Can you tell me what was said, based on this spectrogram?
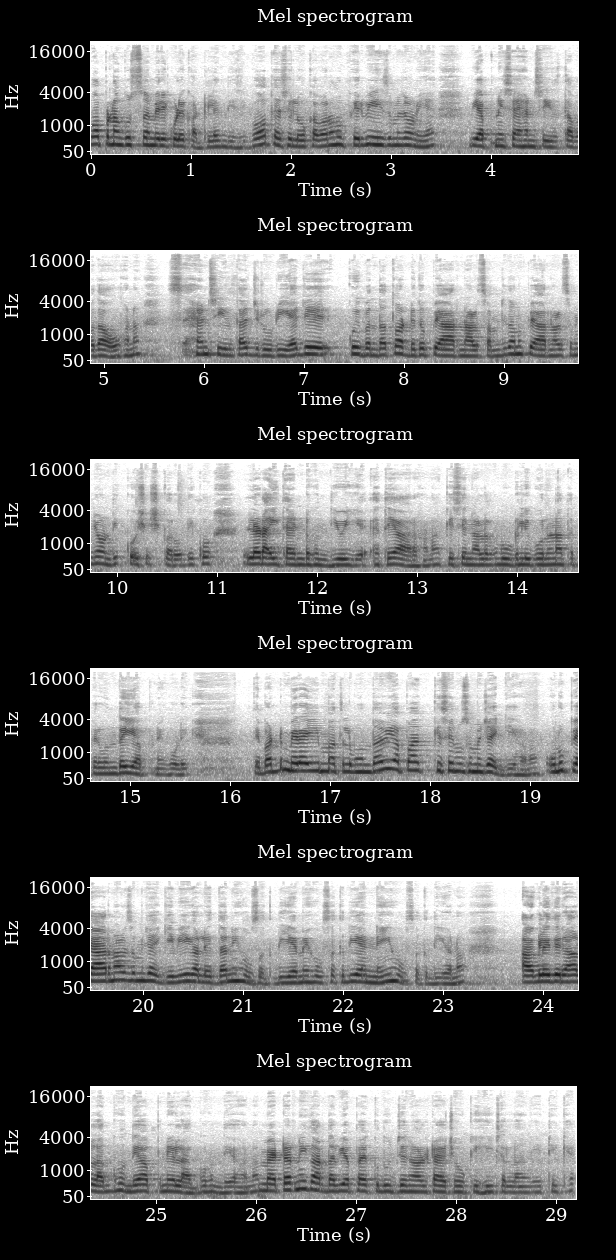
ਉਹ ਆਪਣਾ ਗੁੱਸਾ ਮੇਰੇ ਕੋਲੇ ਕੱਢ ਲੈਂਦੀ ਸੀ। ਬਹੁਤ ਐਸੇ ਲੋਕ ਆ ਮੈਂ ਉਹਨਾਂ ਨੂੰ ਫਿਰ ਵੀ ਇਹੀ ਸਮਝਾਉਣੀ ਹੈ ਵੀ ਆਪਣੀ ਸਹਿਨਸ਼ੀਲਤਾ ਵਧਾਓ, ਹਨਾ। ਸਹਿਨਸ਼ੀਲਤਾ ਜ਼ਰੂਰੀ ਹੈ। ਜੇ ਕੋਈ ਬੰਦਾ ਤੁਹਾਡੇ ਤੋਂ ਪਿਆਰ ਨਾਲ ਸਮਝਦਾ ਉਹਨੂੰ ਪਿਆਰ ਨਾਲ ਸਮਝਾਉਣ ਦੀ ਕੋਸ਼ਿਸ਼ ਕਰੋ। ਦੇਖੋ, ਲੜਾਈ ਤਾਂ ਐਂਡ ਹੁੰਦੀ ਹੋਈ ਹੈ, ਹਥਿਆਰ, ਹਨਾ। ਕਿਸੇ ਨਾਲ ਰੂਡਲੀ ਬੋਲਣਾ ਤਾਂ ਫਿਰ ਹੁੰਦਾ ਹੀ ਆਪਣੇ ਕੋਲੇ। ਤੇ ਬਟ ਮੇਰਾ ਇਹ ਮਤਲਬ ਹੁੰਦਾ ਵੀ ਆਪਾਂ ਕਿਸੇ ਨੂੰ ਸਮਝਾਈਏ, ਹਨਾ। ਉਹਨੂੰ ਪਿਆਰ ਨਾਲ ਸਮਝਾਈਏ ਵੀ ਇਹ ਗੱਲ ਇਦਾਂ ਨਹੀਂ ਹੋ ਸਕਦੀ, ਐਵੇਂ ਹੋ ਸਕਦੀ ਐ ਨਹੀਂ ਹੋ ਸਕਦੀ, ਹਨਾ। ਅਗਲੇ ਦੇ ਰਾਹ ਅਲੱਗ ਹੁੰਦੇ ਆ, ਆਪਣੇ ਅਲੱਗ ਹੁੰਦੇ ਆ ਹੈ ਨਾ ਮੈਟਰ ਨਹੀਂ ਕਰਦਾ ਵੀ ਆਪਾਂ ਇੱਕ ਦੂਜੇ ਨਾਲ ਅਟੈਚ ਹੋ ਕੇ ਹੀ ਚੱਲਾਂਗੇ, ਠੀਕ ਹੈ?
